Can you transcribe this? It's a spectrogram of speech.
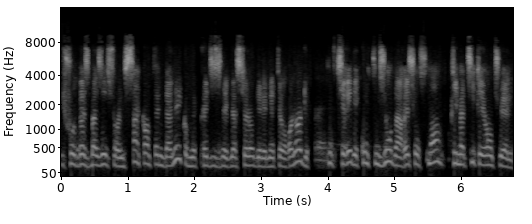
Il faudrait se baser sur une cinquantaine d'années, comme le prédisent les glaciologues et les météorologues, pour tirer des conclusions d'un réchauffement climatique éventuel.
